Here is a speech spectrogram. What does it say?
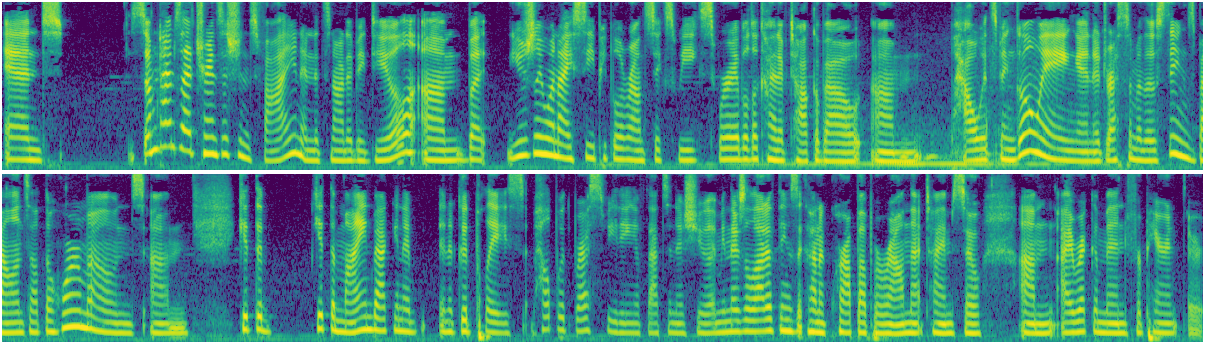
and sometimes that transition's fine and it's not a big deal. Um, but usually, when I see people around six weeks, we're able to kind of talk about um, how it's been going and address some of those things, balance out the hormones, um, get the get the mind back in a in a good place, help with breastfeeding if that's an issue. I mean, there's a lot of things that kind of crop up around that time. So um, I recommend for parents or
